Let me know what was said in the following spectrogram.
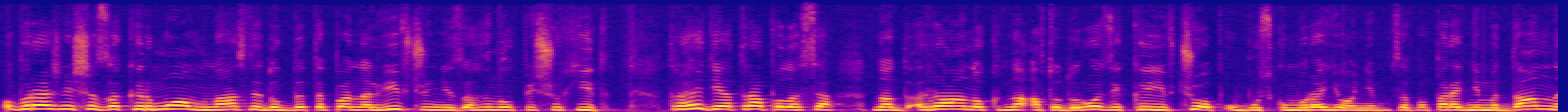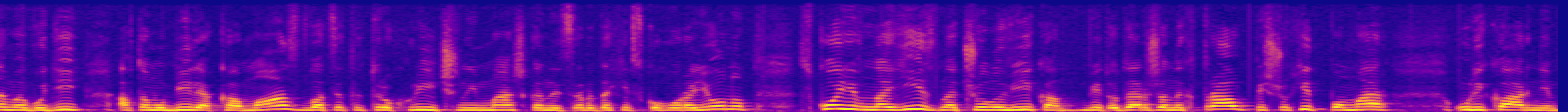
Обережніше за кермом внаслідок ДТП на Львівщині загинув пішохід. Трагедія трапилася над ранок на автодорозі Київ-Чоп у Бузькому районі. За попередніми даними, водій автомобіля КАМАЗ, 23-річний мешканець Радахівського району, скоїв наїзд на чоловіка. Від одержаних травм пішохід помер у лікарні.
